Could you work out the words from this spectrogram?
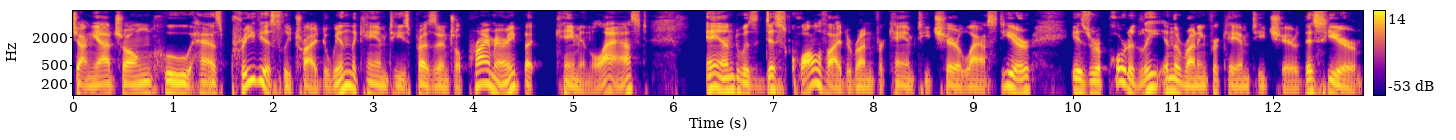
Zhang Yazhong, who has previously tried to win the KMT's presidential primary but came in last and was disqualified to run for KMT chair last year, is reportedly in the running for KMT chair this year.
